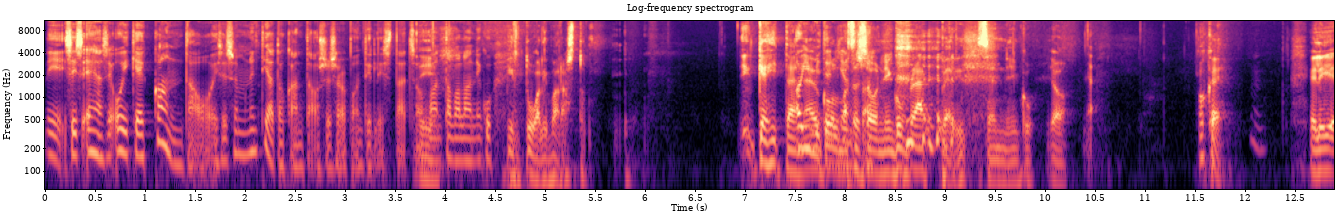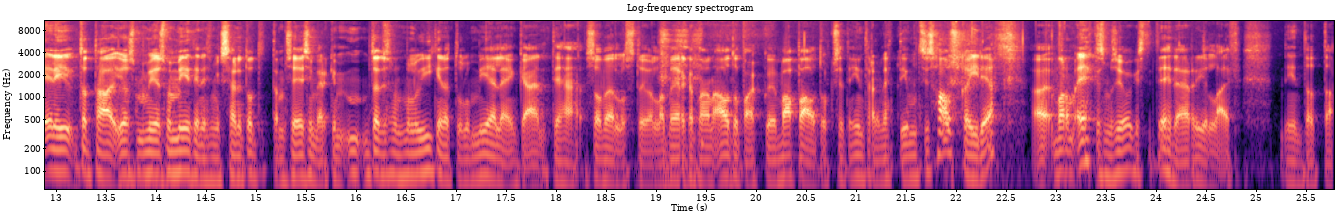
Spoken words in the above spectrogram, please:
Niin, siis eihän se oikea kanta ole, se semmoinen tietokanta on se SharePointin lista, että se on niin. vaan tavallaan niin kuin... Virtuaalivarasto kehittäjän näkökulmasta se on niin kuin rapperi. Sen niin kuin, joo. Okei. Okay. Eli, eli tota, jos, mä, jos mä mietin esimerkiksi, sä nyt otit tämmöisen esimerkin, täytyy sanoa, että mulla ei ikinä tullut mieleenkään tehdä sovellusta, jolla merkataan autopaikkojen vapautukset intranettiin, mutta siis hauska idea, varmaan ehkä semmoisia oikeasti tehdään real life, niin tota,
